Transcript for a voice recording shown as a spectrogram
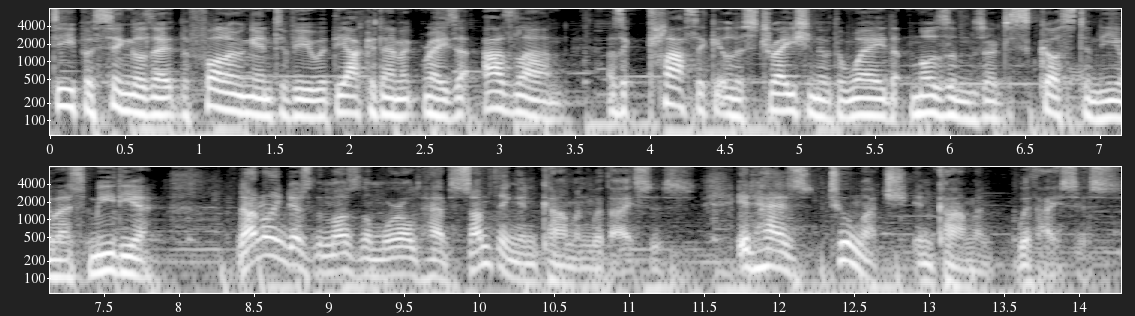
Deepa singles out the following interview with the academic Reza Aslan as a classic illustration of the way that Muslims are discussed in the US media. Not only does the Muslim world have something in common with ISIS, it has too much in common with ISIS.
